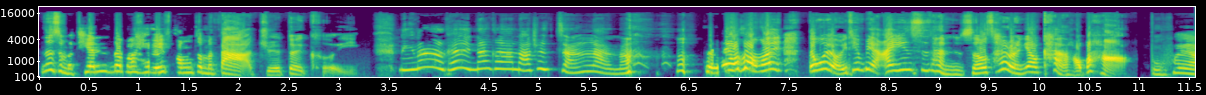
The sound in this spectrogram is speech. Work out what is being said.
那什么天那么黑，风这么大，绝对可以。你那个可以，那个要拿去展览啊。对，我这种东西，等我有一天变爱因斯坦的时候，才有人要看，好不好？不会啊，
